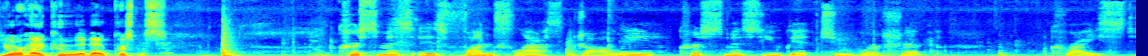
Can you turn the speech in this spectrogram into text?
your haiku about Christmas. Christmas is fun slash jolly. Christmas, you get to worship Christ.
